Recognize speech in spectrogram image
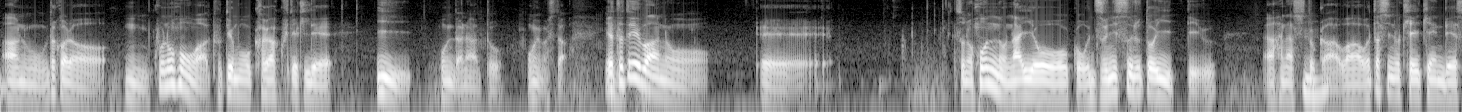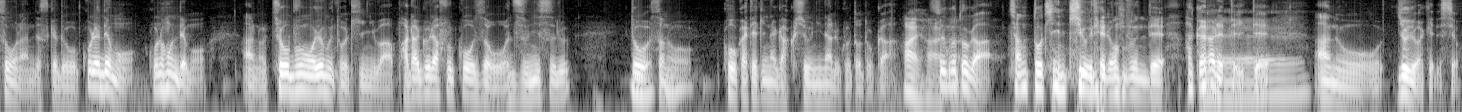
あのだから、うん、この本はとても科学的でいい本だなと思いました。いや例えばあの、えー、その本の内容をこう図にするといいっていう話とかは私の経験でそうなんですけどこれでもこの本でもあの長文を読む時にはパラグラフ構造を図にするとその効果的な学習になることとか、そういうことがちゃんと研究で論文で図られていへてー。あの良いわけですよ。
